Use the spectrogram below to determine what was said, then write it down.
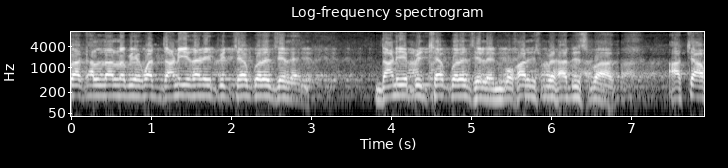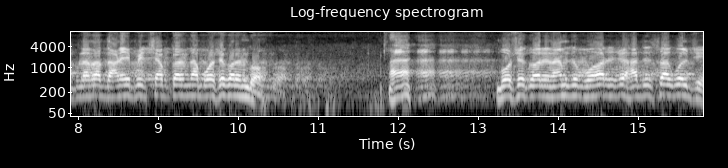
পাক আল্লাহ নবী একবার দাঁড়িয়ে দাঁড়িয়ে পিচ্ছাপ করেছিলেন। দাঁড়িয়ে পিচ্ছাপ করেছিলেন বোখার হিসেবে হাদিস পাক। আচ্ছা আপনারা দাঁড়িয়ে পিচ্ছাপ করেন না, বসে করেন গো। হ্যাঁ? বসে করেন। আমি তো বোহার হিসেবে হাদিস পাক বলছি।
